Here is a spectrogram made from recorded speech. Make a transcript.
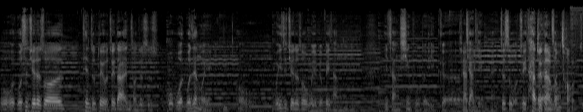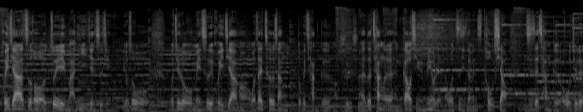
我我我是觉得说，天主对我最大的恩宠就是，我我我认为，我我一直觉得说我有个非常。一场幸福的一个家庭，哎，这是我最大的恩宠。回家之后最满意一件事情，有时候我我觉得我每次回家哈，我在车上都会唱歌哈，是是，啊，在唱的很高兴，没有人了，我自己在那边偷笑，一直在唱歌。我觉得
